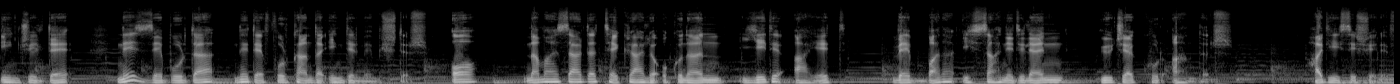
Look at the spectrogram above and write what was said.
İncil'de, ne Zebur'da, ne de Furkan'da indirmemiştir. O, namazlarda tekrarla okunan yedi ayet ve bana ihsan edilen Yüce Kur'an'dır. Hadisi Şerif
